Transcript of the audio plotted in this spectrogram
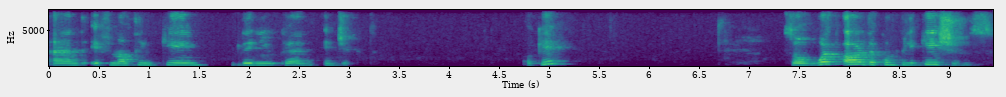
and if nothing came, then you can inject. Okay? So what are the complications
